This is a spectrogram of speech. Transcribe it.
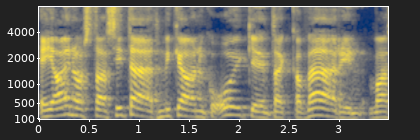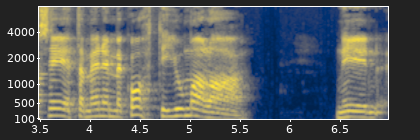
ei ainoastaan sitä, että mikä on niin oikein tai väärin, vaan se, että menemme kohti Jumalaa, niin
